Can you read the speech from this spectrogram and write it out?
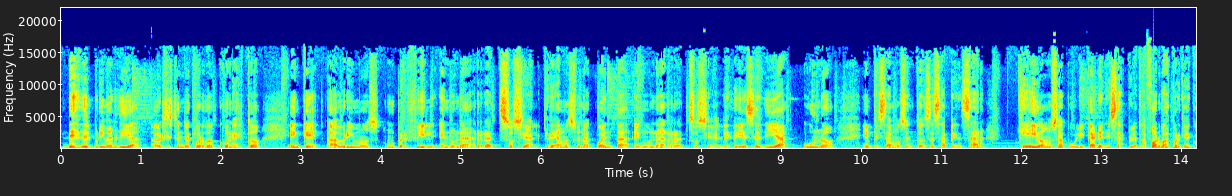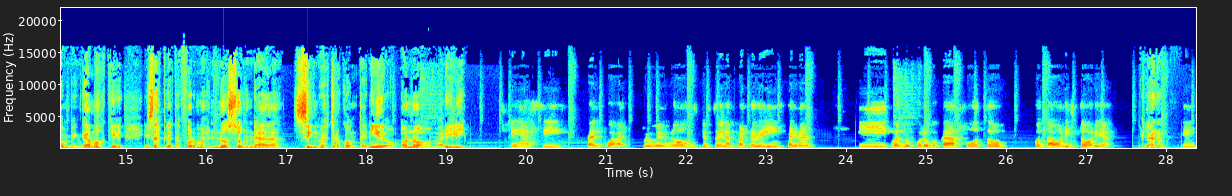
desde el primer día, a ver si están de acuerdo con esto, en que abrimos un perfil en una red social, creamos una cuenta en una red social. Desde ese día uno empezamos entonces a pensar qué íbamos a publicar en esas plataformas, porque convengamos que esas plataformas no son nada sin nuestro contenido, ¿o no, Marili? Es así, tal cual. Por lo menos yo estoy en la parte de Instagram y cuando coloco cada foto contaba una historia. Claro. Eh,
